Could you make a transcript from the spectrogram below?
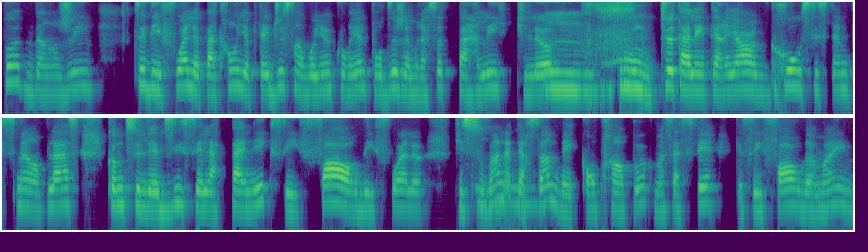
pas de danger. Tu sais, des fois, le patron, il a peut-être juste envoyé un courriel pour dire j'aimerais ça te parler. Puis là, mm. tout à l'intérieur, gros système qui se met en place. Comme tu l'as dit, c'est la panique, c'est fort des fois. Là. Puis souvent, la mm. personne ne ben, comprend pas comment ça se fait que c'est fort de même.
